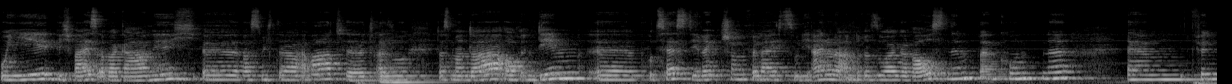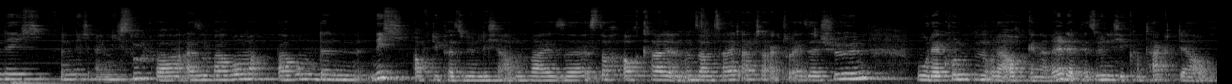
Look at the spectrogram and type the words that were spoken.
oh je, ich weiß aber gar nicht, äh, was mich da erwartet. Also, dass man da auch in dem äh, Prozess direkt schon vielleicht so die ein oder andere Sorge rausnimmt beim Kunden, ähm, finde ich, find ich eigentlich super. Also warum, warum denn nicht auf die persönliche Art und Weise? Ist doch auch gerade in unserem Zeitalter aktuell sehr schön wo der Kunden oder auch generell der persönliche Kontakt ja auch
